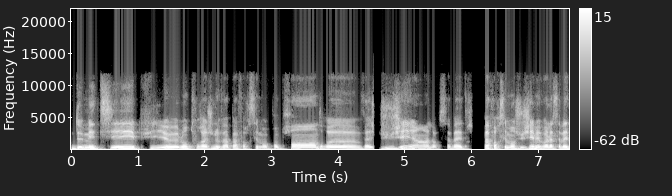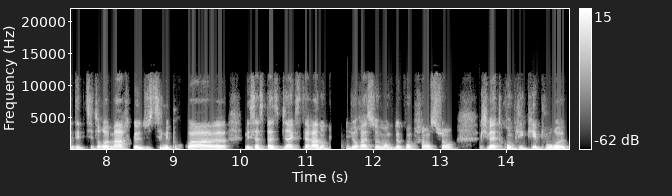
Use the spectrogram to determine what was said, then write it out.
de métier, et puis l'entourage ne va pas forcément comprendre, va juger. Hein. alors, ça va être pas forcément juger, mais voilà, ça va être des petites remarques du style mais pourquoi, mais ça se passe bien, etc. Donc, il y aura ce manque de compréhension qui va être compliqué pour eux,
